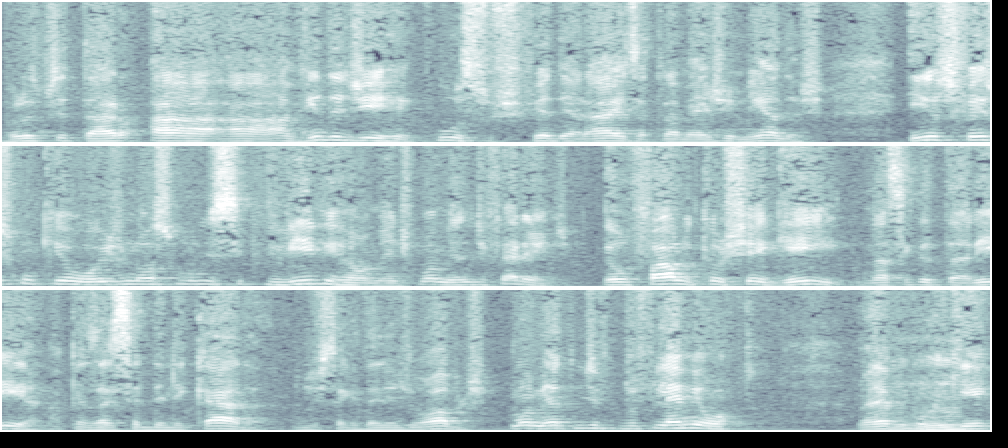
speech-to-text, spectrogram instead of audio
possibilitaram a, a, a, vinda de recursos federais através de emendas. E isso fez com que hoje o nosso município vive realmente um momento diferente. Eu falo que eu cheguei na secretaria, apesar de ser delicada, de Secretaria de Obras, no momento de, do filé mignon. Né? Uhum. Porque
